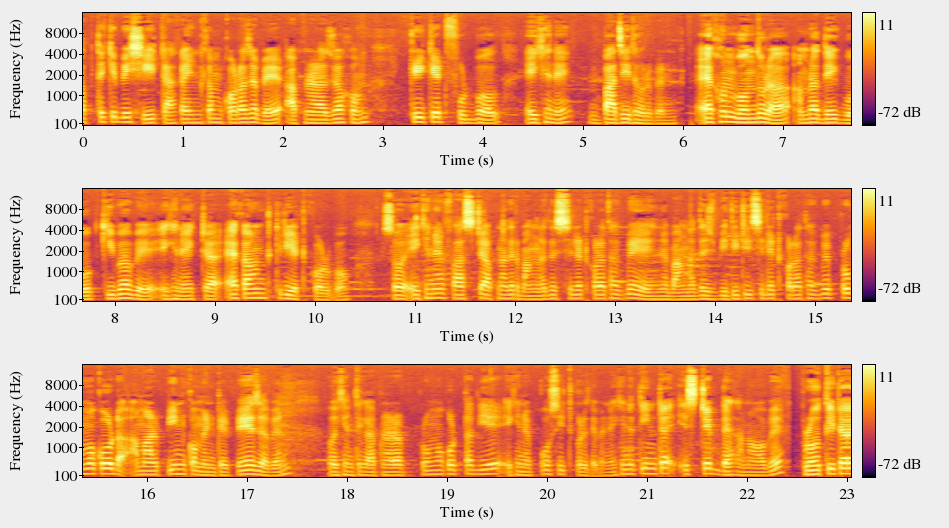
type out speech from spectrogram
সবথেকে বেশি টাকা ইনকাম করা যাবে আপনারা যখন ক্রিকেট, ফুটবল এইখানে বাজি ধরবেন। এখন বন্ধুরা, আমরা দেখব কীভাবে এখানে একটা অ্যাকাউন্ট ক্রিয়েট করব। সো এখানে ফার্স্টে আপনাদের বাংলাদেশ সিলেক্ট করা থাকবে, এখানে বাংলাদেশ বিডিটি সিলেক্ট করা থাকবে। প্রোমো কোড আমার পিন কমেন্টে পেয়ে যাবেন। ওইখান থেকে আপনারা প্রোমো কোডটা দিয়ে এখানে পোস্ট করে দেবেন। এখানে তিনটা স্টেপ দেখানো হবে। প্রতিটা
